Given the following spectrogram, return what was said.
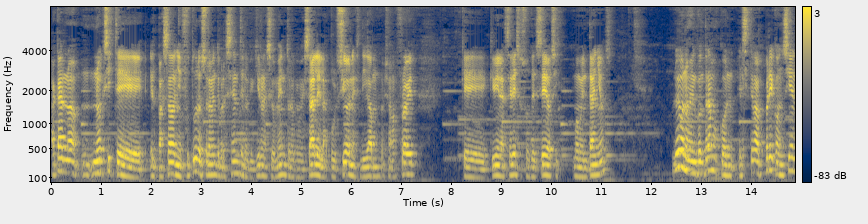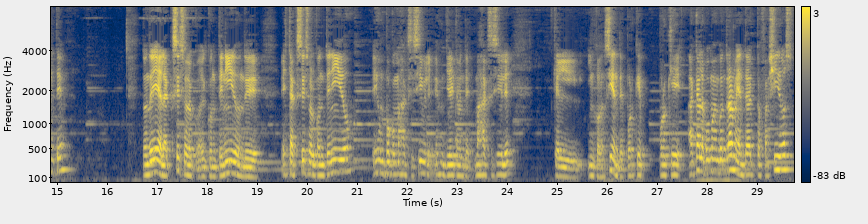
Acá no, existe el pasado ni el futuro, solamente presente, lo que quiero en ese momento, lo que me sale, las pulsiones, digamos, lo llama Freud, que, que viene a ser eso, sus deseos momentáneos. Luego nos encontramos con el sistema preconsciente, donde hay el acceso al contenido, donde este acceso al contenido es un poco más accesible, es directamente más accesible que el inconsciente. ¿Por qué? Porque acá lo podemos encontrar mediante actos fallidos,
